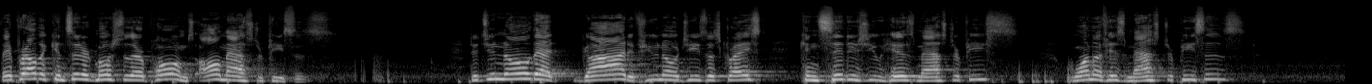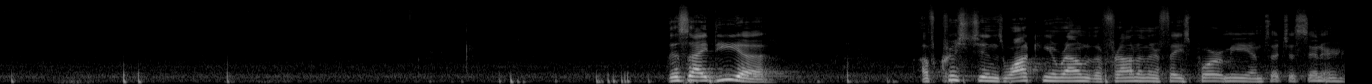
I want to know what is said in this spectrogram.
they probably considered most of their poems all masterpieces. Did you know that God, if you know Jesus Christ, considers you his masterpiece? One of his masterpieces? This idea of Christians walking around with a frown on their face, poor me, I'm such a sinner.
